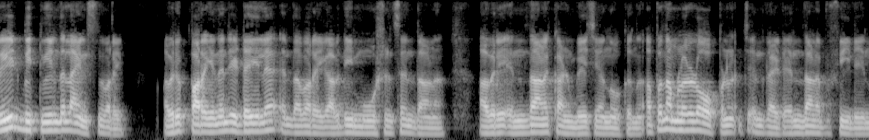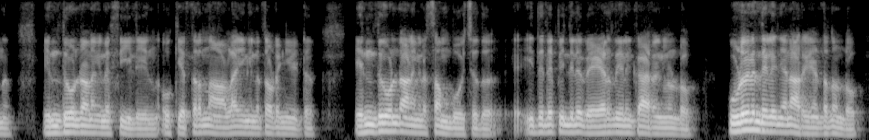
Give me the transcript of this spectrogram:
റീഡ് ബിറ്റ്വീൻ ദ ലൈൻസ് എന്ന് പറയും. അവർ പറയുന്നതിന്റെ ഇടയിൽ എന്താ പറയുക? അവരുടെ ഇമോഷൻസ് എന്താണ്? അവർ എന്താണ് കൺവേ ചെയ്യാൻ നോക്കുന്നത്? അപ്പോൾ നമ്മളൊരു ഓപ്പൺ എന്തായിട്ട് എന്താണ് ഇപ്പോൾ ഫീൽ ചെയ്യുന്നത്? എന്തുകൊണ്ടാണ് ഇങ്ങനെ ഫീൽ ചെയ്യുന്നത്? ഓക്കെ എത്ര നാളായി ഇങ്ങനെ തുടങ്ങിയിട്ട്? എന്തുകൊണ്ടാണ് ഇങ്ങനെ സംഭവിച്ചത്? ഇതിന്റെ പിന്നിൽ വേറെ എന്തെങ്കിലും കാര്യങ്ങളുണ്ടോ കൂടുതൽ എന്തെങ്കിലും ഞാൻ അറിയേണ്ടതുണ്ടോ?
